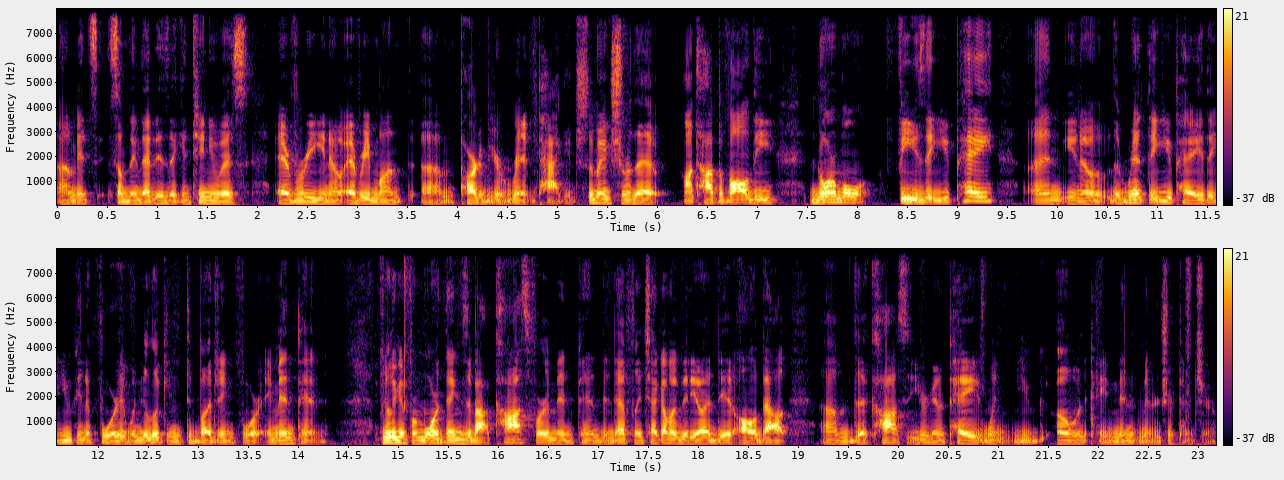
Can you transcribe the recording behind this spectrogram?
um, it's something that is a continuous every you know every month um, part of your rent package. So make sure that on top of all the normal fees that you pay and you know the rent that you pay that you can afford it when you're looking to budgeting for a min pin. If you're looking for more things about costs for a min pin, then definitely check out my video I did all about um, the costs that you're going to pay when you own a min miniature pinscher.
